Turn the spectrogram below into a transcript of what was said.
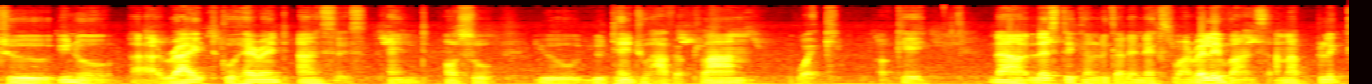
to you know uh, write coherent answers and also you you tend to have a plan work okay now let's take a look at the next one relevance an applic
